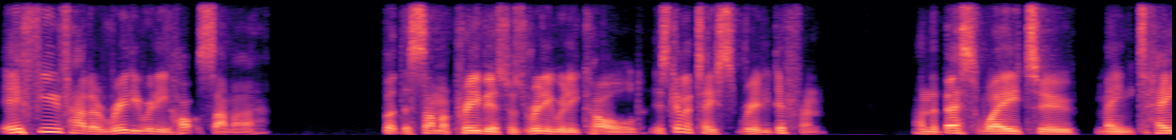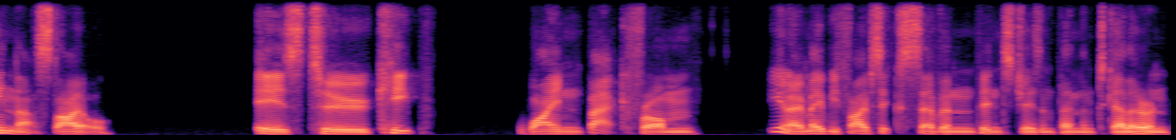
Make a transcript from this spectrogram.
if you've had a really, really hot summer, but the summer previous was really, really cold, it's going to taste really different. And the best way to maintain that style is to keep wine back from, you know, maybe five, six, seven vintages and blend them together. And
